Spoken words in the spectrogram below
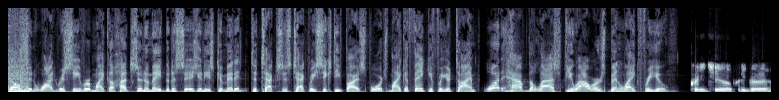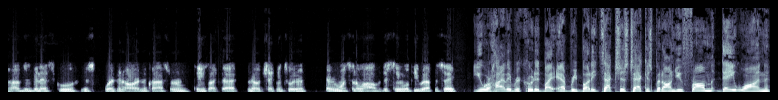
Belton wide receiver Micah Hudson, who made the decision. He's committed to Texas Tech 365 Sports. Micah, thank you for your time. What have the last few hours been like for you? Pretty chill, pretty good. I've just been at school, just working hard in the classroom, things like that. You know, checking Twitter every once in a while, just seeing what people have to say. You were highly recruited by everybody. Texas Tech has been on you from day one,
